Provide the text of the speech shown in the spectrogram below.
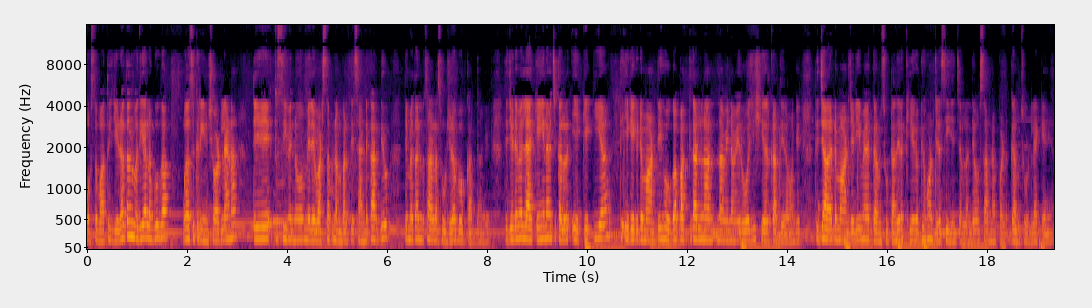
ਉਸ ਤੋਂ ਬਾਅਦ ਤੁਸੀਂ ਜਿਹੜਾ ਤੁਹਾਨੂੰ ਵਧੀਆ ਲੱਗੂਗਾ, ਉਹਦਾ ਸਕਰੀਨਸ਼ਾਟ ਲੈਣਾ ਤੇ ਤੁਸੀਂ ਮੈਨੂੰ ਮੇਰੇ WhatsApp ਨੰਬਰ ਤੇ ਸੈਂਡ ਕਰ ਦਿਓ ਤੇ ਮੈਂ ਤੁਹਾਨੂੰ ਸਾਡਾ ਸੂਟ ਜਿਹੜਾ ਬੁੱਕ ਕਰ ਦਾਂਗੇ। ਤੇ ਜਿਹੜੇ ਮੈਂ ਲੈ ਕੇ ਆਈ ਇਹਨਾਂ ਵਿੱਚ ਕਲਰ ਇੱਕ ਇੱਕ ਹੀ ਆ ਤੇ ਇੱਕ ਇੱਕ ਡਿਮਾਂਡ ਤੇ ਹੋਊਗਾ, ਬਾਕੀ ਤੁਹਾਡੇ ਨਾਲ ਨਵੇਂ ਨਵੇਂ ਰੋਜ਼ ਹੀ ਸ਼ੇਅਰ ਕਰਦੇ ਰਵਾਂਗੇ। ਤੇ ਜ਼ਿਆਦਾ ਡਿਮਾਂਡ ਜਿਹੜੀ ਮੈਂ ਗਰਮ ਸੂਟਾਂ ਦੀ ਰੱਖੀ ਹੈ, ਕਿਉਂਕਿ ਹੁਣ ਜਿਹੜਾ ਸੀਜ਼ਨ ਚੱਲਣ ਦਿਆ ਉਸ ਹਿਸਾਬ ਨਾਲ ਆਪਾਂ ਗਰਮ ਸੂਟ ਲੈ ਕੇ ਆਏ ਆ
